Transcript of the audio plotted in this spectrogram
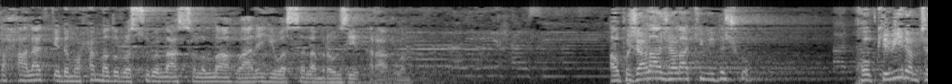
په حالت کې د محمد رسول الله صلی الله علیه وسلم روضې ته راغلم او په ژړا ژړا کې ویده شوم خوب کې وینم چې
